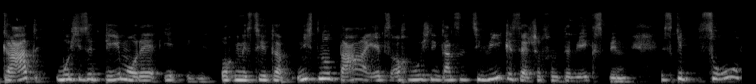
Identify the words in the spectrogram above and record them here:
gerade wo ich diese Demo organisiert habe, nicht nur da, jetzt auch, wo ich in der ganzen Zivilgesellschaft unterwegs bin. Es gibt so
